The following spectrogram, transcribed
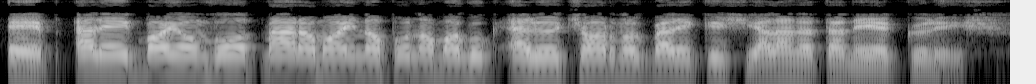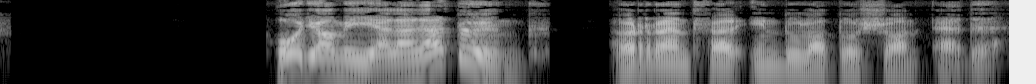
Épp elég bajom volt már a mai napon a maguk előcsarnokbeli kis jelenete nélkül is. Hogy a mi jelenetünk? Hörrent fel indulatosan Ed.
